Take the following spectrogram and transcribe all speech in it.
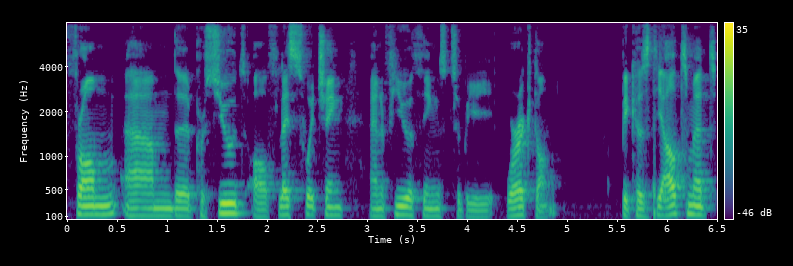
from um, the pursuit of less switching and fewer things to be worked on. Because the ultimate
